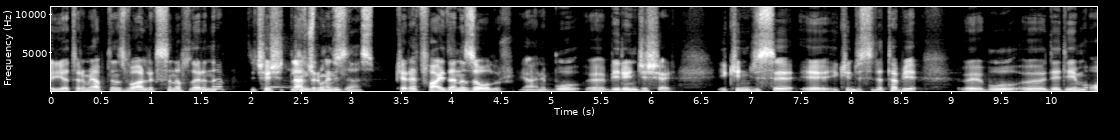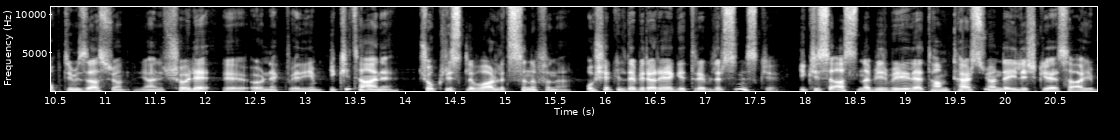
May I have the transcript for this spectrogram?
yatırım yaptığınız varlık sınıflarını çeşitlendirmeniz lazım. kere faydanıza olur. Yani bu e, birinci şey. İkincisi e, ikincisi de tabii e, bu e, dediğim optimizasyon. Yani şöyle e, örnek vereyim. İki tane çok riskli varlık sınıfını o şekilde bir araya getirebilirsiniz ki ikisi aslında birbiriyle tam ters yönde ilişkiye sahip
